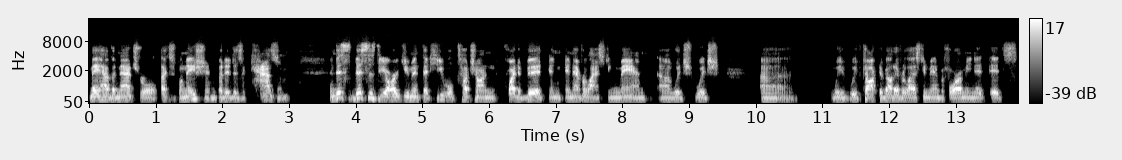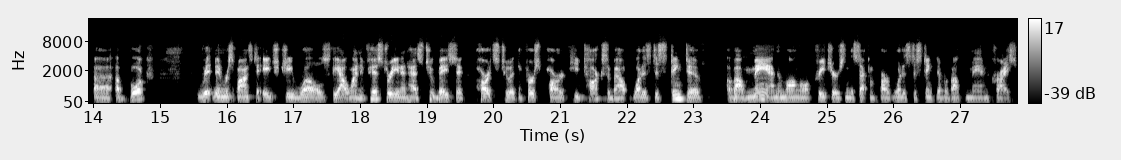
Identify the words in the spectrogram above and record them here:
may have a natural explanation but it is a chasm. And this this is the argument that he will touch on quite a bit in, in everlasting man uh, which which uh, We've we've talked about Everlasting Man before. I mean, it, it's uh, a book written in response to H.G. Wells' The Outline of History, and it has two basic parts to it. The first part, he talks about what is distinctive about man among all creatures, and the second part, what is distinctive about the man Christ.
